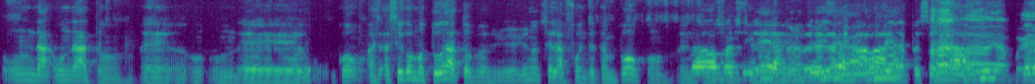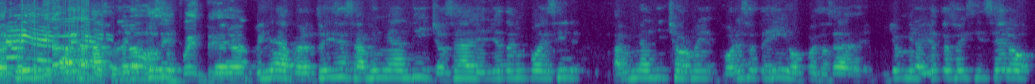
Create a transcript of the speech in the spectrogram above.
Un, da- un dato, eh, un- eh, con- así como tu dato, pues, yo, yo no sé la fuente tampoco. Entonces, idea, eh, pero es la dices, misma a mí me- vaina, pero tú dices, a mí me han dicho, o sea, yo también puedo decir, a mí me han dicho, por eso te digo, pues, o sea, yo, mira, yo te soy sincero,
